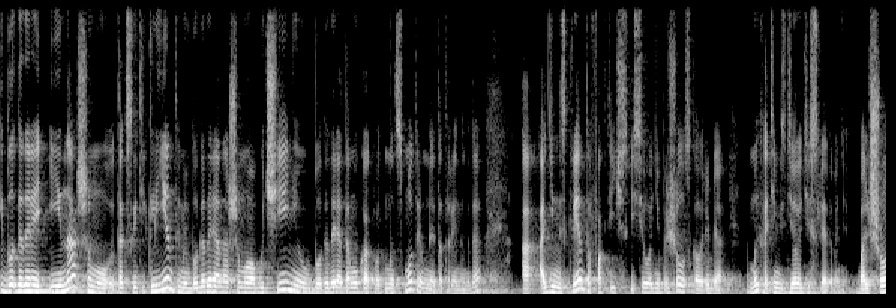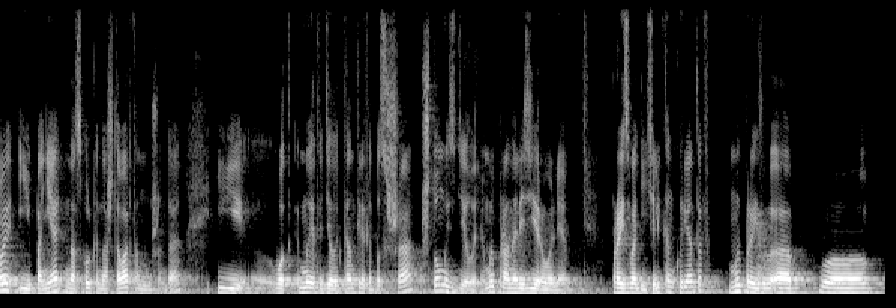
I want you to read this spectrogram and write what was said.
И благодаря и нашему, так сказать, и клиентам, и благодаря нашему обучению, благодаря тому, как вот мы смотрим на этот рынок, да, а один из клиентов фактически сегодня пришел и сказал, ребят, мы хотим сделать исследование большое и понять, насколько наш товар там нужен. Да? И э, вот мы это делали конкретно по США. Что мы сделали? Мы проанализировали производителей конкурентов, мы произв... Э, э,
